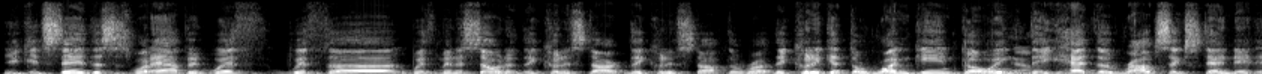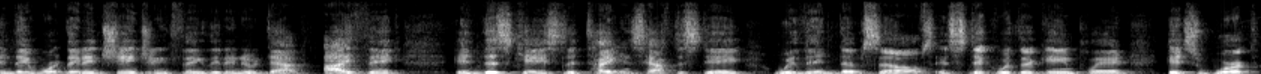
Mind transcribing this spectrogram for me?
You could say this is what happened with with uh, with Minnesota. They couldn't start. They couldn't stop the run. They couldn't get the run game going. Yeah. They had the routes extended, and they weren't. They didn't change anything. They didn't adapt. I think in this case, the Titans have to stay within themselves and stick with their game plan. It's worked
